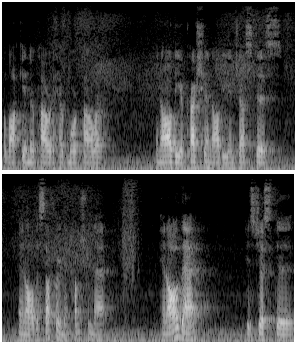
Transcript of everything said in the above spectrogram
to lock in their power to have more power, and all the oppression, all the injustice, and all the suffering that comes from that. And all that is just the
